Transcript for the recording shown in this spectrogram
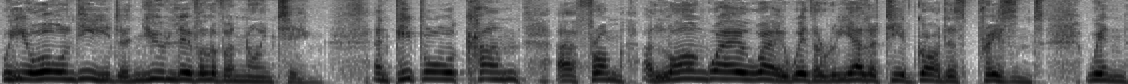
We all need a new level of anointing. And people will come uh, from a long way away where the reality of God is present when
